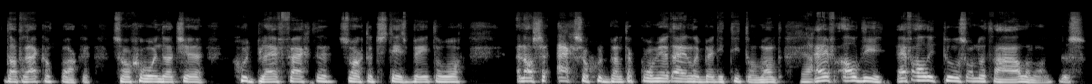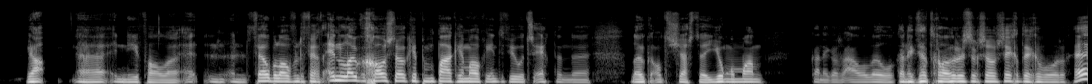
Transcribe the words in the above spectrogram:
dat record pakken? Zorg gewoon dat je goed blijft vechten. Zorg dat je steeds beter wordt. En als je echt zo goed bent, dan kom je uiteindelijk bij die titel. Want Ja. hij, heeft al die, hij heeft al die tools om dat te halen, man. Dus Eh, in ieder geval eh, een, een veelbelovende vecht. En een leuke gozer ook. Ik heb hem een paar keer mogen interviewen. Het is echt een eh, leuke, enthousiaste jonge man. Kan ik als oude lul, kan ik dat gewoon rustig zo zeggen tegenwoordig. Hè?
